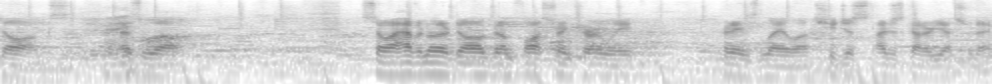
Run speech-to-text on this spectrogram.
dogs Okay. as well. So I have another dog that I'm fostering currently. Her name's Layla. She just I just got her yesterday.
